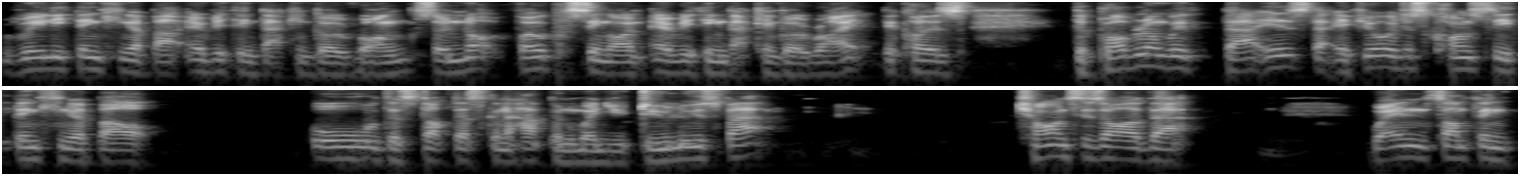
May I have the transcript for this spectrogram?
really thinking about everything that can go wrong. So not focusing on everything that can go right, because the problem with that is that if you're just constantly thinking about all the stuff that's going to happen when you do lose fat, chances are that when something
